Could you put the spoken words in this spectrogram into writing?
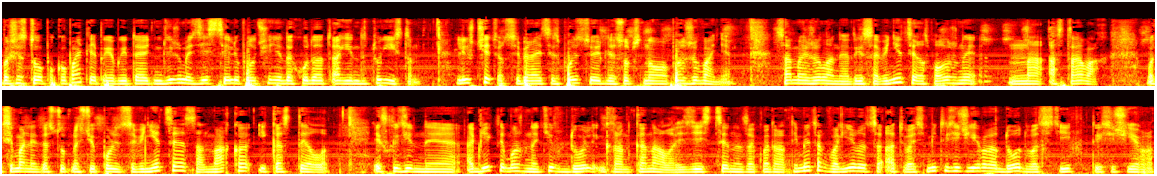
Большинство покупателей приобретают недвижимость здесь с целью получения дохода от аренды туристам. Лишь четверть собирается использовать ее для собственного проживания. Самые желанные адреса Венеции расположены на островах. Максимальной доступностью пользуются Венеция, Сан-Марко и Кастелло. Эксклюзивные объекты можно найти вдоль Гранд-канала. Здесь цены за квадратный метр варьируются от 8 тысяч евро до 20 тысяч евро.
